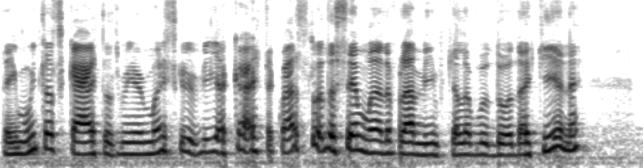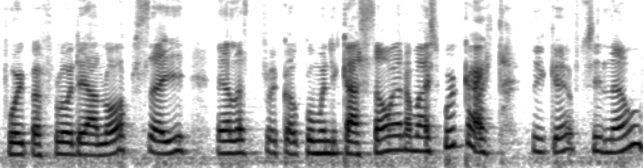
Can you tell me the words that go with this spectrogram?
Tem muitas cartas. Minha irmã escrevia carta quase toda semana para mim, porque ela mudou daqui, né? Foi para Florianópolis, aí ela, a comunicação era mais por carta. Porque, senão,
